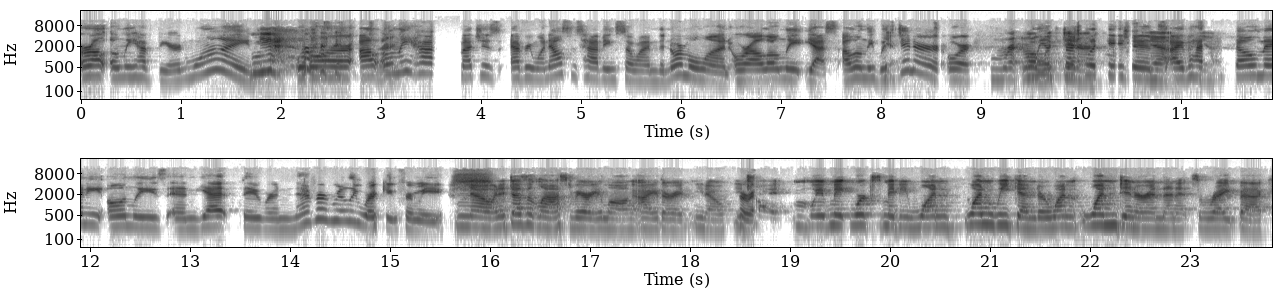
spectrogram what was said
Or I'll only have beer and wine. Yeah. Or I'll right. only have as much as everyone else is having, so I'm the normal one. Or I'll only yes, I'll only with yeah. dinner or right. well, only with special dinner. occasions. Yeah. I've had yeah. so many onlys, and yet they were never really working for me. No, and it doesn't last very long either. It you know you Correct. try it, it make, works maybe one one weekend or one one dinner, and then it's right back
